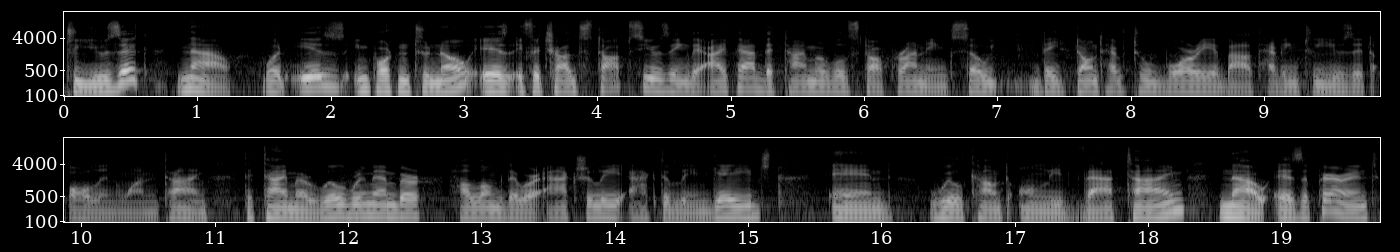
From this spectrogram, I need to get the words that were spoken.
to use it. Now, What is important to know is if a child stops using the iPad, the timer will stop running. So they don't have to worry about having to use it all in one time. The timer will remember how long they were actually actively engaged and will count only that time. Now, as a parent,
